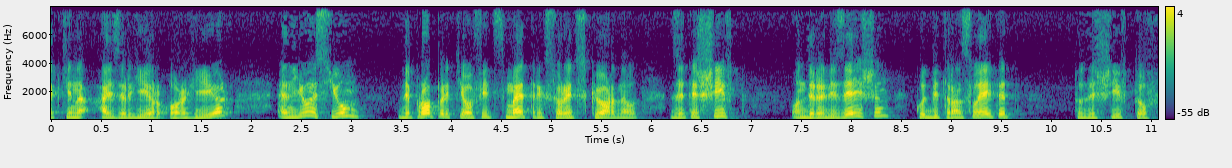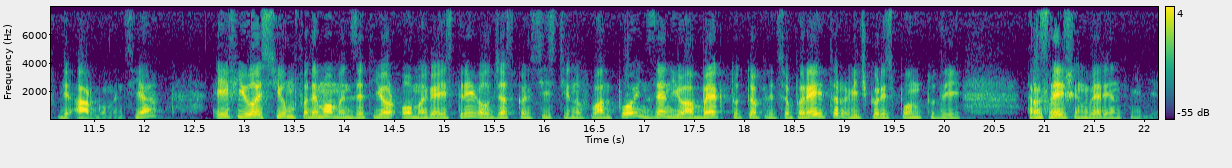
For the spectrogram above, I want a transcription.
acting either here or here, and you assume the property of its matrix or its kernel that a shift on the realization could be translated to the shift of the arguments, yeah? If you assume for the moment that your omega is trivial, just consisting of one point, then you are back to Toeplitz operator, which correspond to the translation invariant media.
